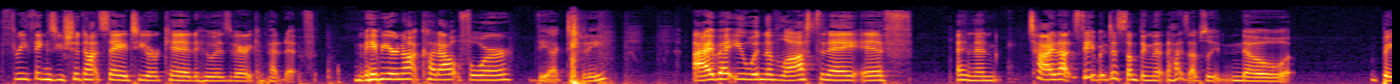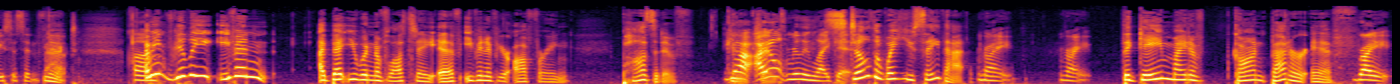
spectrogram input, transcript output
three things you should not say to your kid who is very competitive. Maybe you're not cut out for the activity. I bet you wouldn't have lost today if and then tie that statement to something that has absolutely no basis in Yeah. fact. I um, mean, really, even I bet you wouldn't have lost today if, even if you're offering positive. Yeah, I don't really like it. Still, the way you say that, Right. Right. the game might have gone better if. Right.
